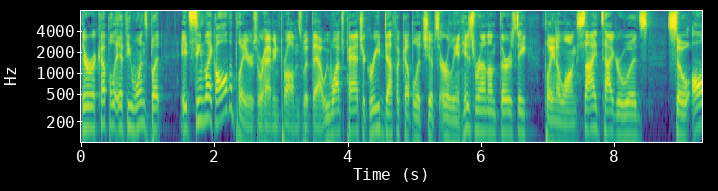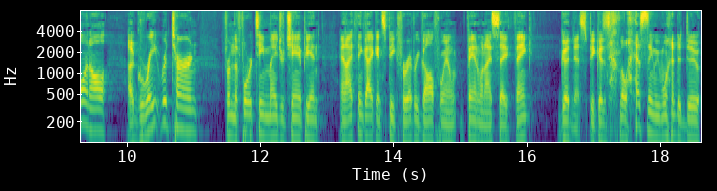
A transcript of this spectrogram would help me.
There were a couple iffy ones, but it seemed like all the players were having problems with that. We watched Patrick Reed duff a couple of chips early in his run on Thursday, playing alongside Tiger Woods. So, all in all, a great return from the 14 major champion. And I think I can speak for every golf fan when I say thank goodness, because the last thing we wanted to do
